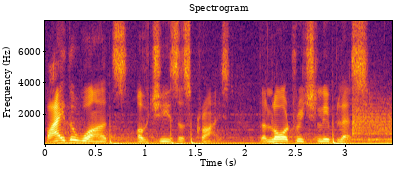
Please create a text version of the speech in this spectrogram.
by the words of Jesus Christ. The Lord richly bless you.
